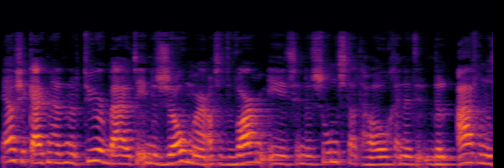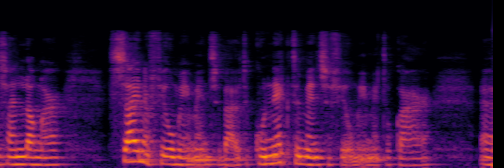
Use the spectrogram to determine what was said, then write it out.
Als je kijkt naar de natuur buiten in de zomer, als het warm is en de zon staat hoog en de avonden zijn langer, zijn er veel meer mensen buiten, connecten mensen veel meer met elkaar. Uh,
